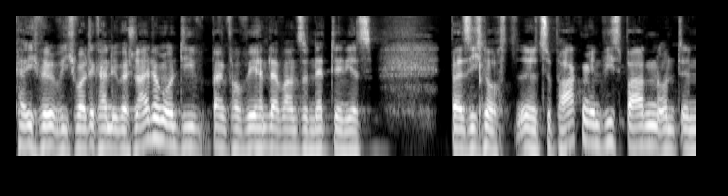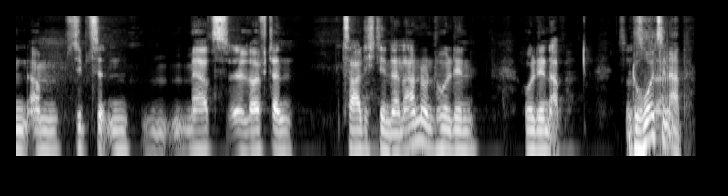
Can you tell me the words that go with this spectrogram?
Äh, ich, will, ich wollte keine Überschneidung und die beim VW-Händler waren so nett, den jetzt bei sich noch äh, zu parken in Wiesbaden und in, am 17. März äh, läuft dann, zahle ich den dann an und hol den, hol den ab. Sozusagen. Du holst ihn ab?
